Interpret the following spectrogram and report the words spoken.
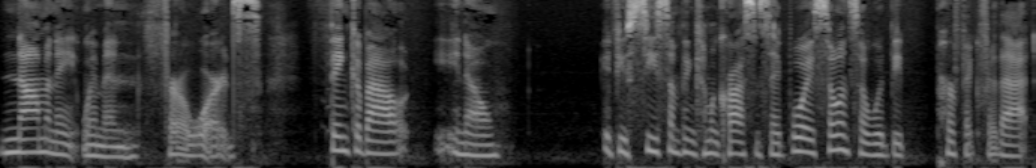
nominate women for awards. Think about, you know, if you see something come across and say, boy, so and so would be perfect for that.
